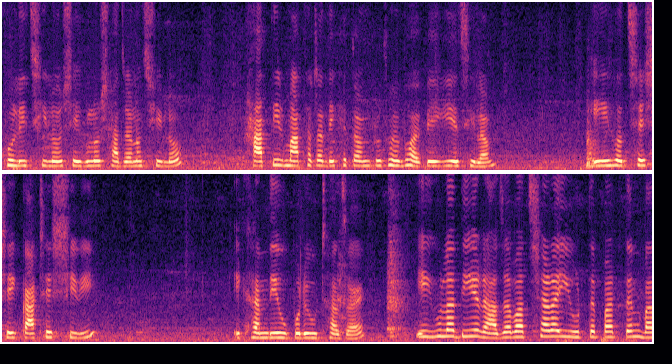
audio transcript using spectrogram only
খুলি ছিল, সেগুলো সাজানো ছিল। হাতির মাথাটা দেখে তো আমি প্রথমে ভয় পেয়ে গিয়েছিলাম। এই হচ্ছে সেই কাঠের সিঁড়ি। এখান দিয়ে উপরে উঠা যায়। এইগুলা দিয়ে রাজা বাদশারাই উঠতে পারতেন বা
